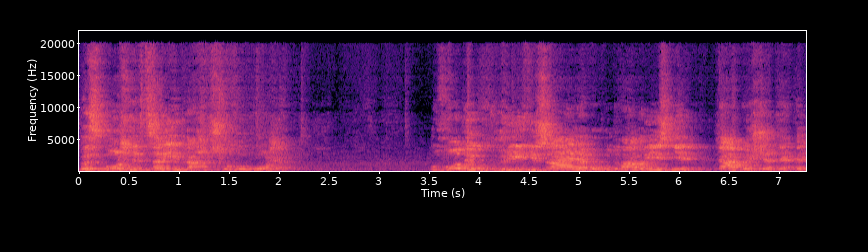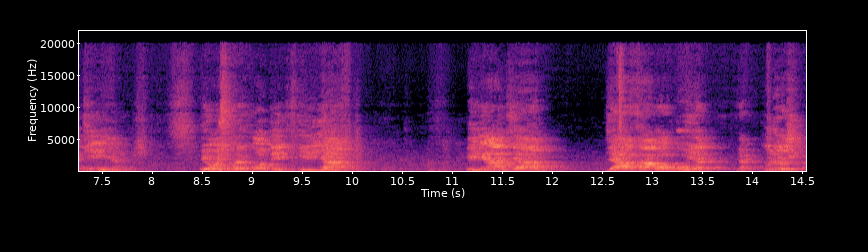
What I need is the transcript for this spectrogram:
найбезбожних царів, каже Слово Боже. Уводив в гріх Ізраїля, побудував різні капища для катіння. І ось приходить Ілля. Ілля для для Ахава був як, як колючка.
